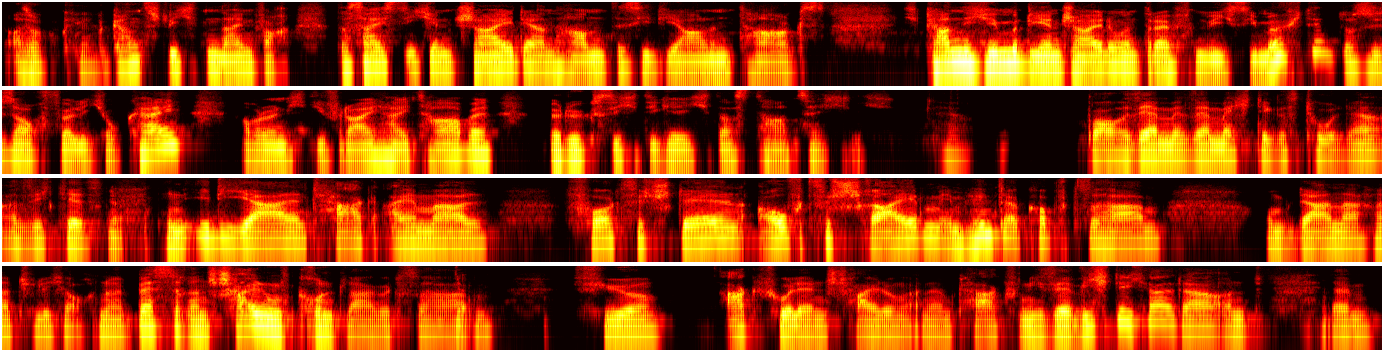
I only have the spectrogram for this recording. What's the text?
Also okay. ganz schlicht und einfach. Das heißt, ich entscheide anhand des idealen Tags. Ich kann nicht immer die Entscheidungen treffen, wie ich sie möchte. Das ist auch völlig okay. Aber wenn ich die Freiheit habe, berücksichtige ich das tatsächlich. Ja. Wow, sehr, sehr mächtiges Tool. Ja? Also sich jetzt ja. den idealen Tag einmal vorzustellen, aufzuschreiben, im Hinterkopf zu haben, um danach natürlich auch eine bessere Entscheidungsgrundlage zu haben ja. für aktuelle Entscheidung an einem Tag finde ich sehr wichtig halt, ja. Und ähm,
